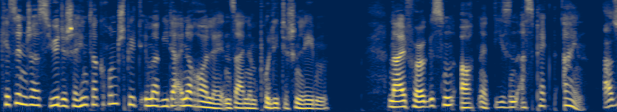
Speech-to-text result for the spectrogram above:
Kissingers jüdischer Hintergrund spielt immer wieder eine Rolle in seinem politischen Leben. Niall Ferguson ordnet diesen Aspekt ein. Als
